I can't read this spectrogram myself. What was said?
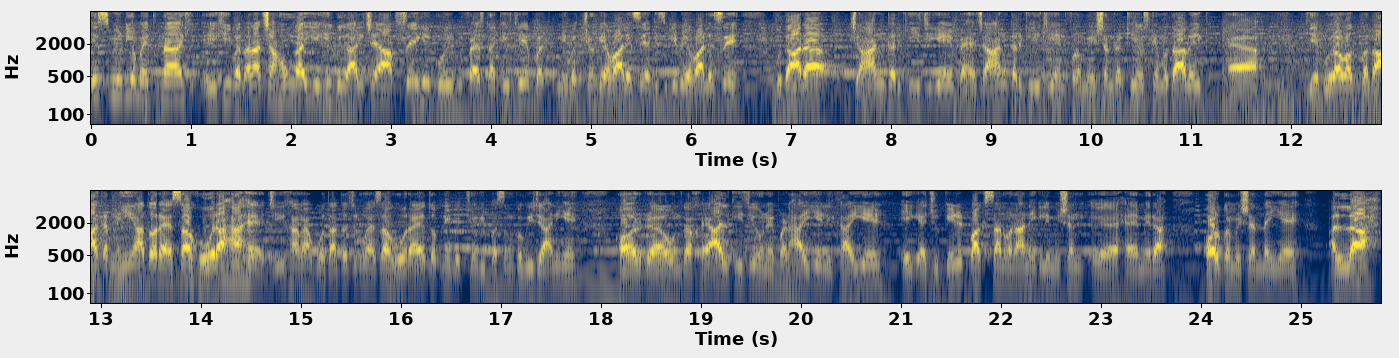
اس ویڈیو میں اتنا ہی بتانا چاہوں گا، یہی گزارش ہے آپ سے کہ کوئی بھی فیصلہ کیجیے اپنی بچوں کے حوالے سے یا کسی کے بھی حوالے سے، گزارا، جان کر کیجیے، پہچان کر کیجیے، انفارمیشن رکھیے اس کے مطابق یہ برا وقت بتا کر نہیں آتا اور ایسا ہو رہا ہے۔ جی ہاں میں آپ کو بتاتا چلوں، ایسا ہو رہا ہے تو اپنی بچیوں کی پسند کو بھی جانیے اور ان کا خیال کیجیے انہیں پڑھائیے، لکھائیے۔ ایک ایجوکیٹڈ پاکستان بنانے کے لیے مشن ہے میرا، اور کوئی مشن نہیں ہے۔ اللہ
